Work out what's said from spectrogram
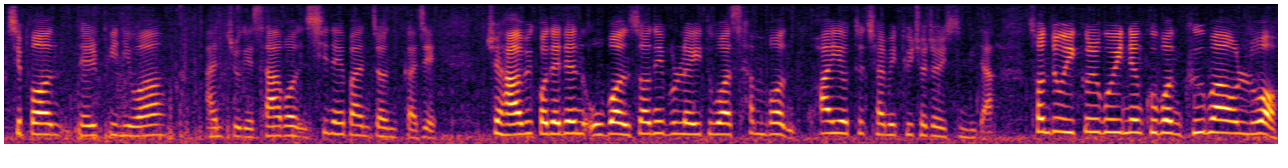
10번 델피니와 안쪽에 4번 신의 반전까지 최하위권에는 5번 써니블레이드와 3번 콰이어트 참이 뒤쳐져 있습니다. 선두 이끌고 있는 9번 금아울루어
